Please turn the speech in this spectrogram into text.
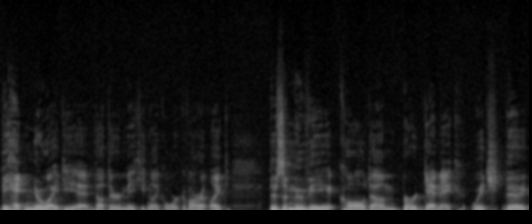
they had no idea and thought they were making like a work of art. Like there's a movie called um, Birdemic, which the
